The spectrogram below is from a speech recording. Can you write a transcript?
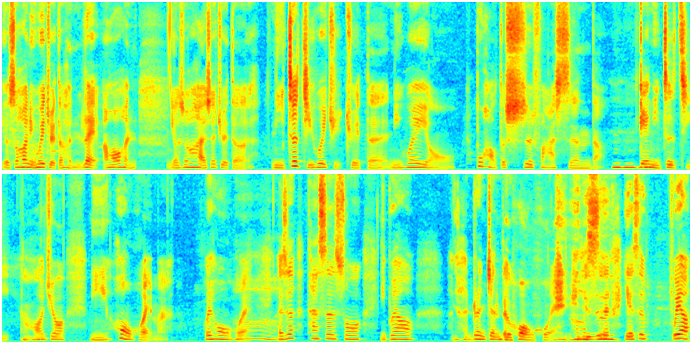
有时候你会觉得很累，然后很有时候还是觉得你自己会去觉得你会有不好的事发生的，嗯给你自己，然后就你后悔嘛，会后悔，可是他是说你不要。你很认真的后悔，也是也是不要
